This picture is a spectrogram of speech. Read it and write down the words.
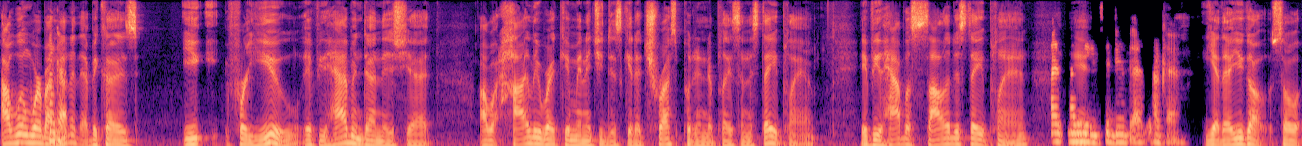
I wouldn't worry about okay. none of that because you, for you, if you haven't done this yet, I would highly recommend that you just get a trust put into place in the estate plan. If you have a solid estate plan, I, I and, need to do that. Okay. Yeah, there you go. So,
